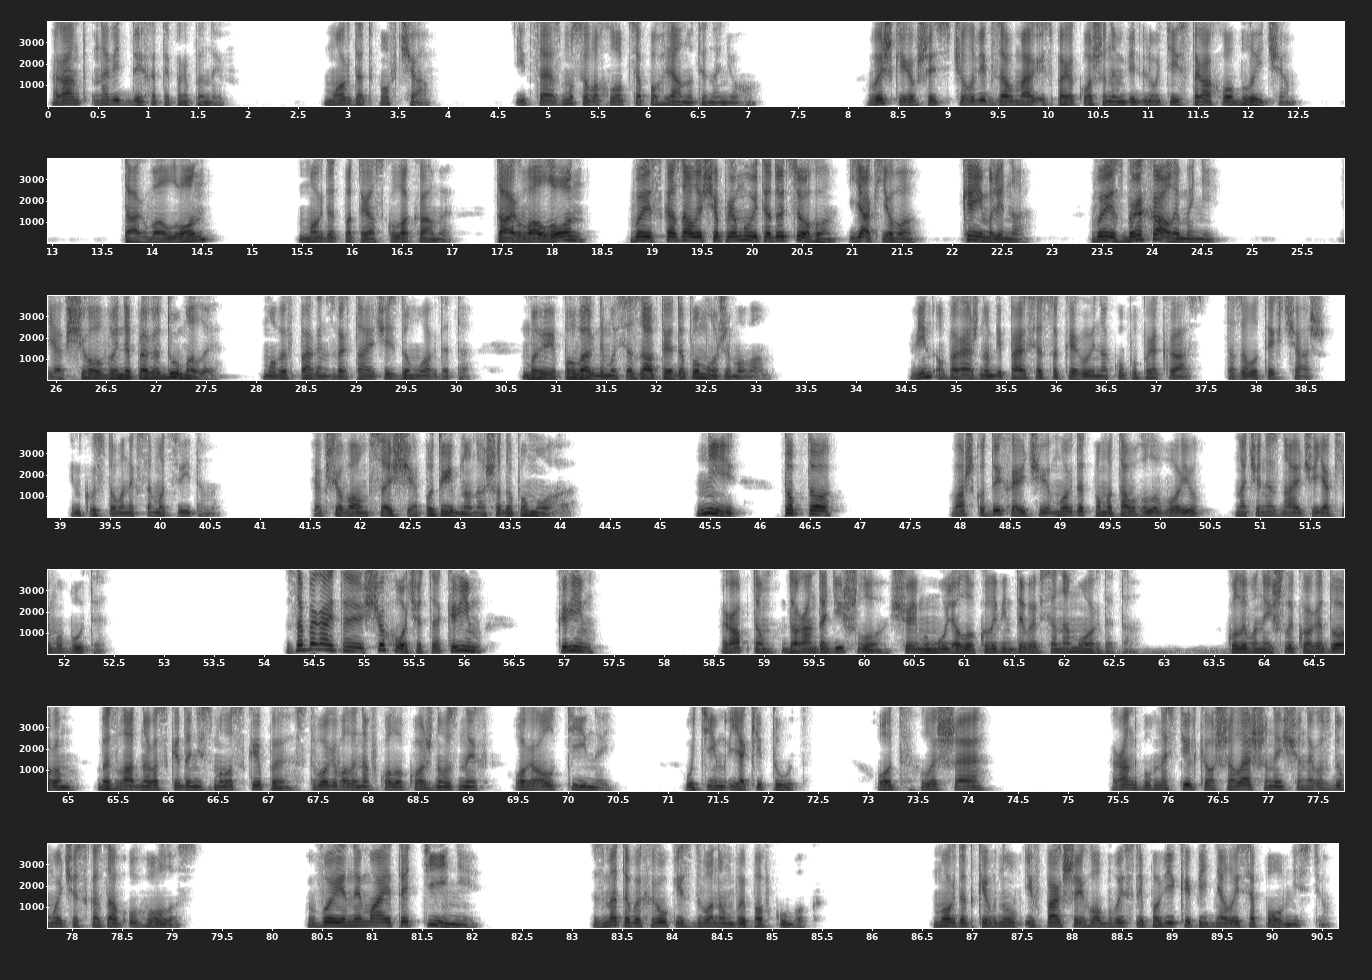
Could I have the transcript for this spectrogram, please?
Ранд навіть дихати припинив. Мордет мовчав, і це змусило хлопця поглянути на нього. Вишкірившись, чоловік завмер із перекошеним від люті й страху обличчям. Тарвалон? Мордет потряс кулаками. Тарвалон? Ви сказали, що прямуєте до цього, як його? Кеймліна. Ви збрехали мені. Якщо ви не передумали, мовив парень, звертаючись до Мордета, ми повернемося завтра і допоможемо вам. Він обережно обіперся сокирою на купу прикрас та золотих чаш, інкрустованих самоцвітами. Якщо вам все ще потрібна наша допомога. Ні. Тобто. Важко дихаючи, Мордет помотав головою, наче не знаючи, як йому бути. Забирайте, що хочете, крім. крім. Раптом до Ранда дійшло, що йому муляло, коли він дивився на Мордета. Коли вони йшли коридором, безладно розкидані смолоскипи створювали навколо кожного з них ореол тіней. Утім, як і тут. От лише. Ранд був настільки ошелешений, що, не роздумуючи, сказав уголос Ви не маєте тіні. З метових рук із дзвоном випав кубок. Мордет кивнув, і вперше його обвислі повіки піднялися повністю.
